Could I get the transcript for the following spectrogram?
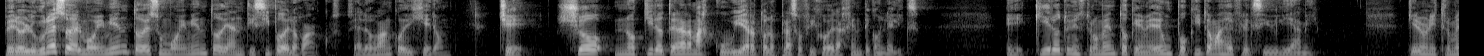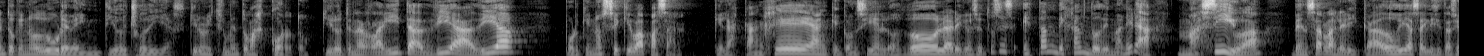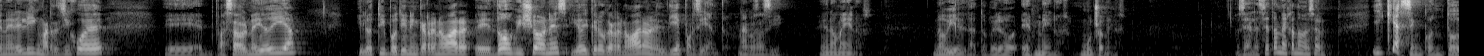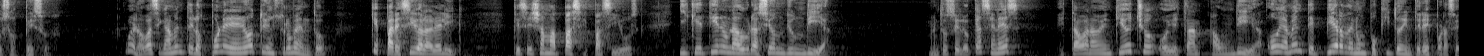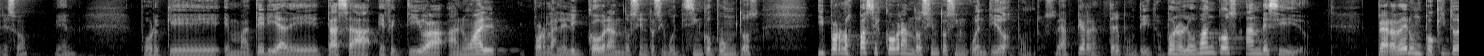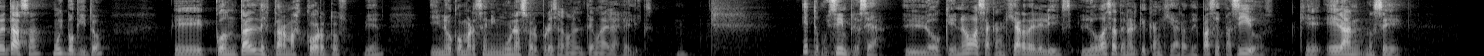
pero el grueso del movimiento es un movimiento de anticipo de los bancos. O sea, los bancos dijeron, che, yo no quiero tener más cubierto los plazos fijos de la gente con Lelix. Eh, quiero otro instrumento que me dé un poquito más de flexibilidad a mí. Quiero un instrumento que no dure 28 días. Quiero un instrumento más corto. Quiero tener la guita día a día porque no sé qué va a pasar. Que las canjean, que consiguen los dólares. Entonces están dejando de manera masiva vencer las LELIC. Cada dos días hay licitación en LELIC, martes y jueves, eh, pasado el mediodía. Y los tipos tienen que renovar 2 eh, billones y hoy creo que renovaron el 10%. Una cosa así. No menos. No vi el dato, pero es menos, mucho menos. O sea, las están dejando vencer. ¿Y qué hacen con todos esos pesos? Bueno, básicamente los ponen en otro instrumento que es parecido a la LELIC, que se llama pases pasivos y que tiene una duración de un día. Entonces lo que hacen es, estaban a 28, hoy están a un día. Obviamente pierden un poquito de interés por hacer eso, ¿bien? Porque en materia de tasa efectiva anual, por las LELIC cobran 255 puntos y por los pases cobran 252 puntos. O sea, pierden 3 puntitos. Bueno, los bancos han decidido perder un poquito de tasa, muy poquito, eh, con tal de estar más cortos, ¿bien? Y no comerse ninguna sorpresa con el tema de las Lelix. Esto es muy simple, o sea, lo que no vas a canjear de Lelix, lo vas a tener que canjear de pases pasivos, que eran, no sé,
